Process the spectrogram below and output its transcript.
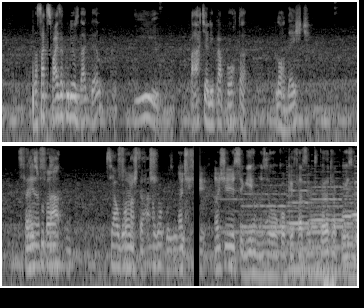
Ela satisfaz a curiosidade dela e parte ali para a porta nordeste para Sarina, escutar só, se alguma um passagem, alguma coisa. antes, de- antes de seguirmos ou qualquer fazer qualquer outra coisa,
